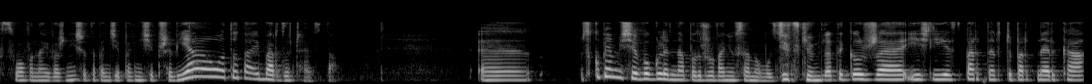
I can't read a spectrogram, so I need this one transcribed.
słowo najważniejsze to będzie pewnie się przewijało tutaj bardzo często. E, skupiamy się w ogóle na podróżowaniu samemu z dzieckiem, dlatego że jeśli jest partner czy partnerka,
